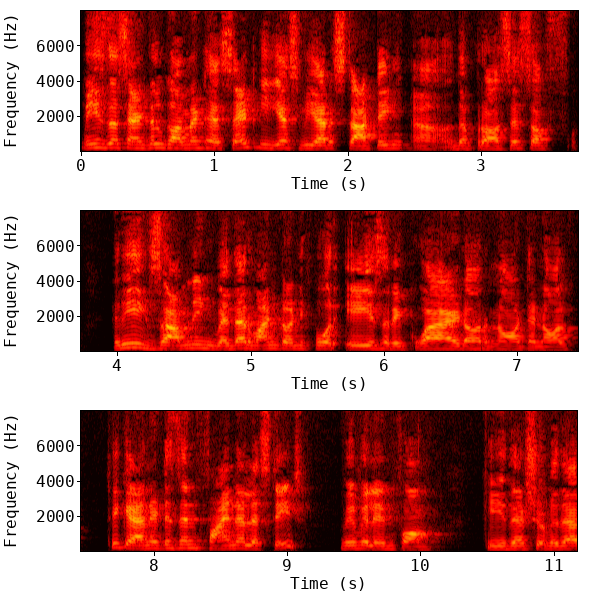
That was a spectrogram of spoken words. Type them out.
means the central government has said yes we are starting uh, the process of re-examining whether 124a is required or not and all okay and it is in final stage we will inform either whether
